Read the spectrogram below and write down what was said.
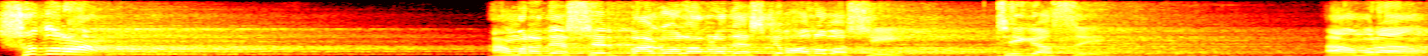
সুতরাং আমরা দেশের পাগল, আমরা দেশকে ভালোবাসি। ঠিক আছে। আমরা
